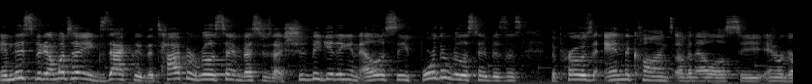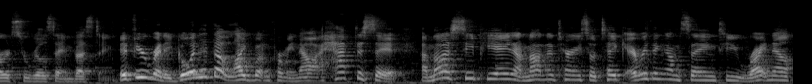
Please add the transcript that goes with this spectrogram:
In this video, I'm gonna tell you exactly the type of real estate investors that should be getting an LLC for their real estate business, the pros and the cons of an LLC in regards to real estate investing. If you're ready, go ahead and hit that like button for me. Now, I have to say it, I'm not a CPA and I'm not an attorney, so take everything I'm saying to you right now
